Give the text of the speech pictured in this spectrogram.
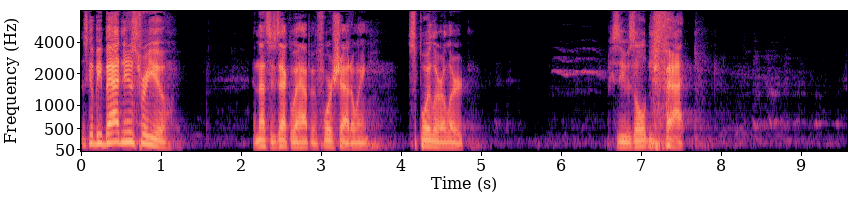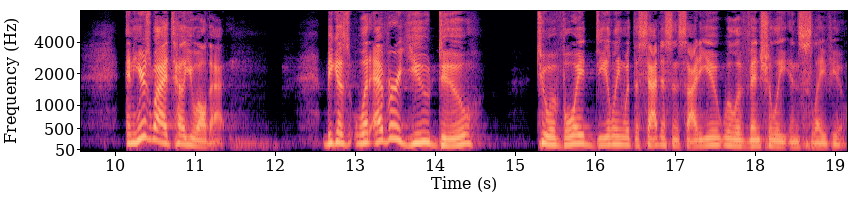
It's gonna be bad news for you. And that's exactly what happened. Foreshadowing. Spoiler alert. Because he was old and fat. And here's why I tell you all that. Because whatever you do to avoid dealing with the sadness inside of you will eventually enslave you.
